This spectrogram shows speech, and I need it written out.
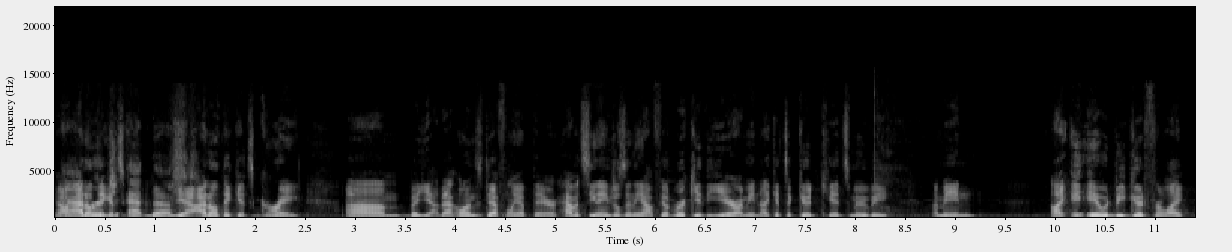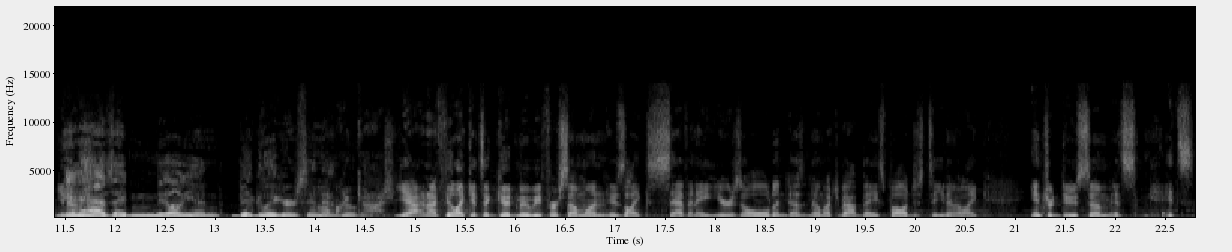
Uh, I don't think Average it's at best. Yeah, I don't think it's great. Um, but yeah, that one's definitely up there. Haven't seen Angels in the Outfield. Rookie of the Year. I mean, like it's a good kids movie. I mean, like it, it would be good for like you know. it has a million big leaguers in that my movie. gosh, yeah, and I feel like it's a good movie for someone who's like seven, eight years old and doesn't know much about baseball, just to you know like introduce them. It's it's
